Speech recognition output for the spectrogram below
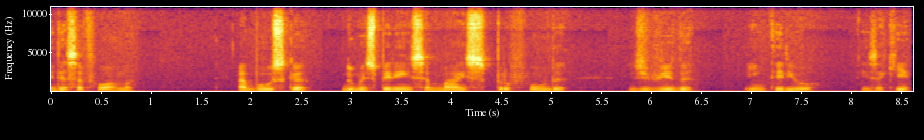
e dessa forma a busca de uma experiência mais profunda de vida interior. Eis aqui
